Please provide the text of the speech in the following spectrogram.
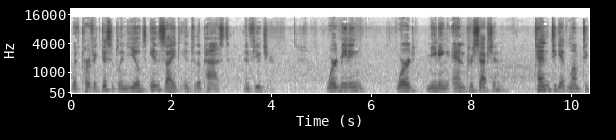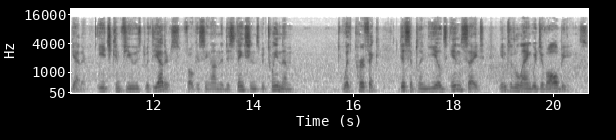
with perfect discipline yields insight into the past and future. Word meaning, word meaning, and perception tend to get lumped together, each confused with the others, focusing on the distinctions between them with perfect discipline yields insight into the language of all beings.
